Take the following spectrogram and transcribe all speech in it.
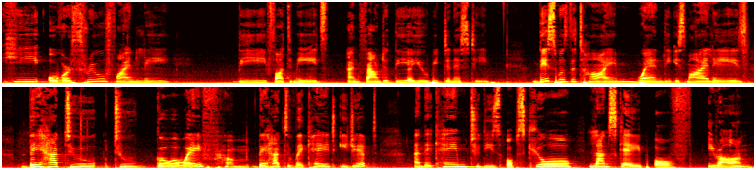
he overthrew finally the Fatimids and founded the Ayyubid dynasty. This was the time when the Ismailis they had to to go away from they had to vacate Egypt and they came to these obscure landscape of Iran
